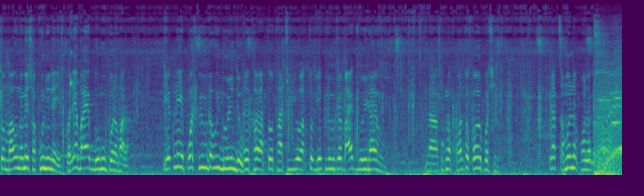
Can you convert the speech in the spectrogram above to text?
તો મારું અમે શકું નહીં. ભલે બાયક દોડવું પડે અમારા એક નહીં, પાંચ કિલોમીટર સુધી દોડીને જવું. ખરેખર આ તો થાચી ગયો. આ તો બે કિલોમીટર બાયક દોડીને આવ્યો. ના, કોકનો ફોન તો ખબર પડશે. પેલા ચમનનો ફોન લગાવ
